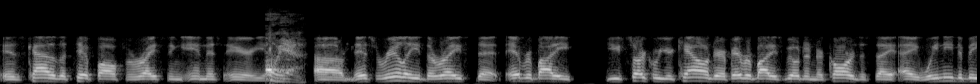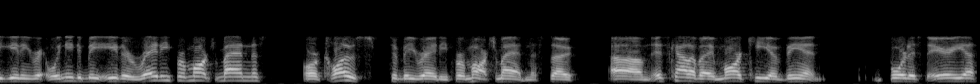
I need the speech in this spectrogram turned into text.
is kind of the tip off for racing in this area. Oh yeah, um, it's really the race that everybody you circle your calendar if everybody's building their cars to say, hey, we need to be getting we need to be either ready for March Madness or close to be ready for March Madness. So um, it's kind of a marquee event for this area.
